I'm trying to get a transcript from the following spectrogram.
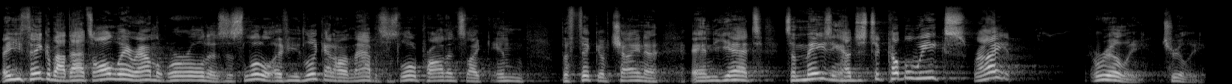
And you think about that, it's all the way around the world. It's this little, if you look at a map, it's this little province like in the thick of China. And yet, it's amazing how it just took a couple weeks, right? Really, truly.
